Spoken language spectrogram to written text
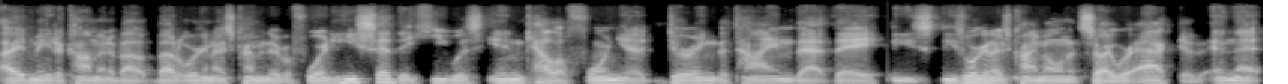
I had made a comment about about organized crime in there before, and he said that he was in California during the time that they these these organized crime elements, sorry, were active, and that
